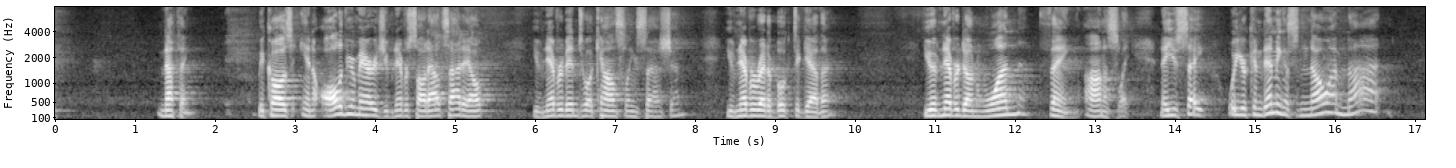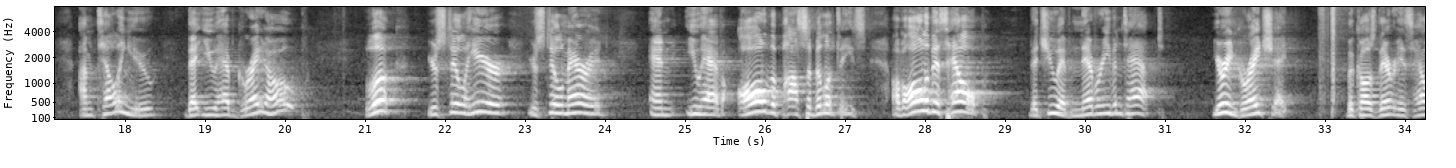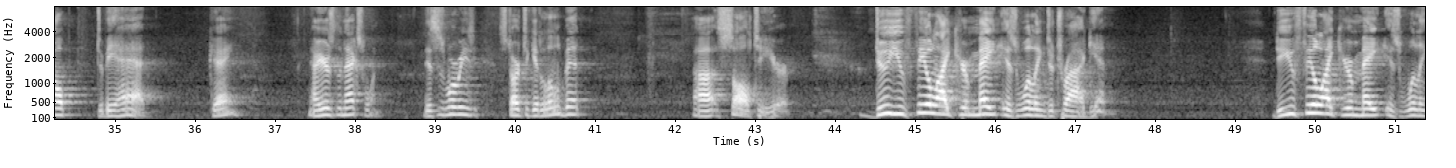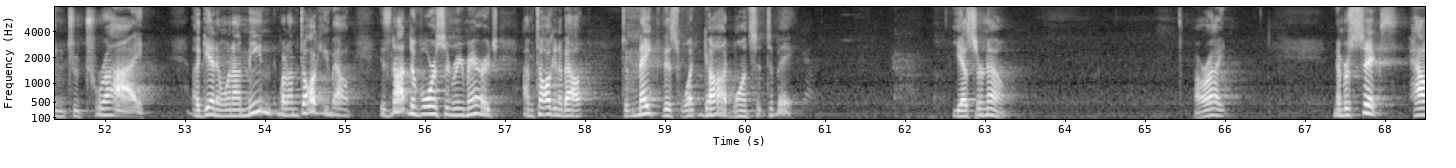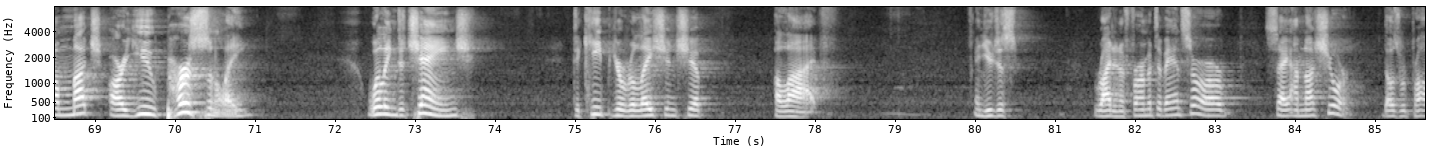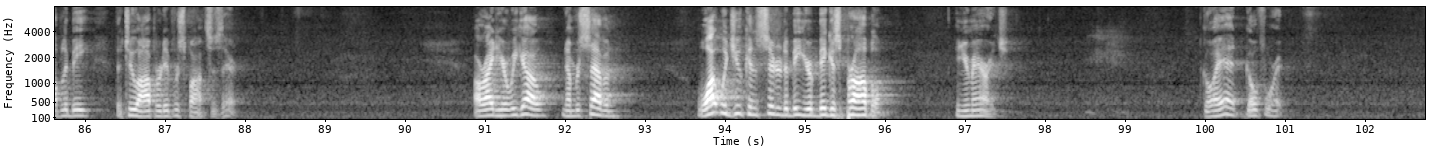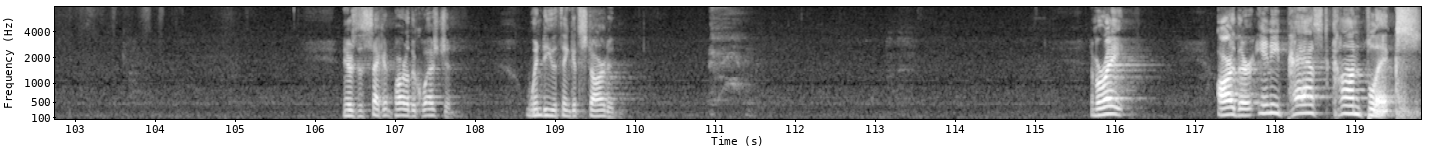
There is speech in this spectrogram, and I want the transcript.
nothing. Because in all of your marriage, you've never sought outside help, you've never been to a counseling session, you've never read a book together, you have never done one thing, honestly. Now you say, well, you're condemning us. No, I'm not. I'm telling you that you have great hope. Look, you're still here, you're still married, and you have all the possibilities of all of this help that you have never even tapped. You're in great shape because there is help to be had. Okay? Now, here's the next one. This is where we start to get a little bit uh, salty here. Do you feel like your mate is willing to try again? Do you feel like your mate is willing to try again? And when I mean what I'm talking about is not divorce and remarriage, I'm talking about to make this what God wants it to be. Yes or no? All right. Number six, how much are you personally willing to change to keep your relationship alive? And you just write an affirmative answer or say, I'm not sure. Those would probably be the two operative responses there. All right, here we go. Number seven. What would you consider to be your biggest problem in your marriage? Go ahead, go for it. Here's the second part of the question When do you think it started? Number eight, are there any past conflicts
